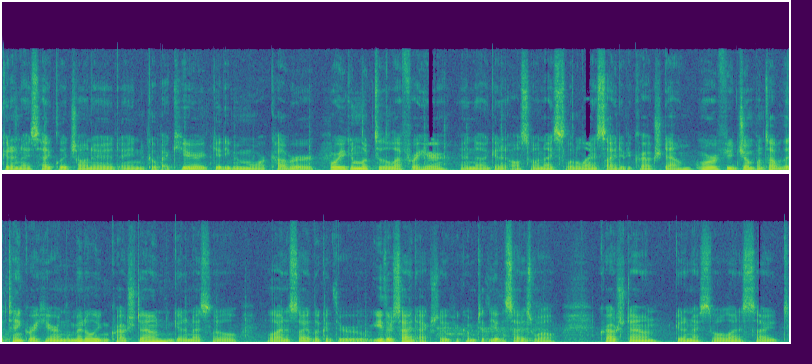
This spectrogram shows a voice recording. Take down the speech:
Get a nice head glitch on it and go back here, get even more cover. Or you can look to the left right here and uh, get also a nice little line of sight if you crouch down. Or if you jump on top of the tank right here in the middle, you can crouch down and get a nice little line of sight looking through either side actually if you come to the other side as well. Crouch down get a nice little line of sight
